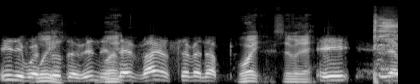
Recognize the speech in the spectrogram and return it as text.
et les voitures Oui, de Vin oui. étaient vers 7-Up. Oui, c'est vrai. Et la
